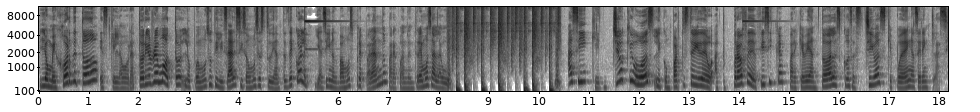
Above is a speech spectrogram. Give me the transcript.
Lo mejor de todo es que el laboratorio remoto lo podemos utilizar si somos estudiantes de cole y así nos vamos preparando para cuando entremos a la U. Así que yo que vos le comparto este video a tu profe de física para que vean todas las cosas chivas que pueden hacer en clase.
